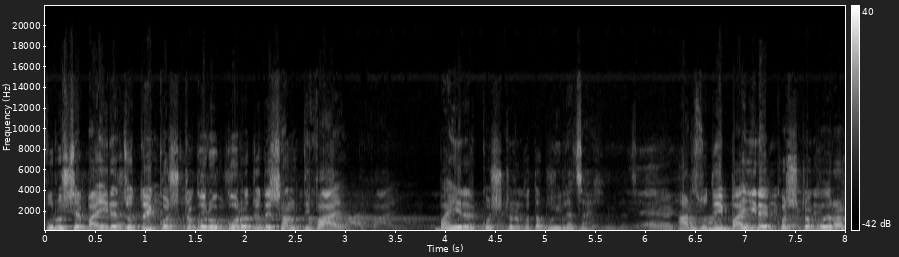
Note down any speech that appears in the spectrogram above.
পুরুষে বাইরে যতই কষ্ট করুক গরো যদি শান্তি পায়, বাহিরের কষ্টের কথা ভুইলা যায়। আর যদি বাহিরে কষ্ট করার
